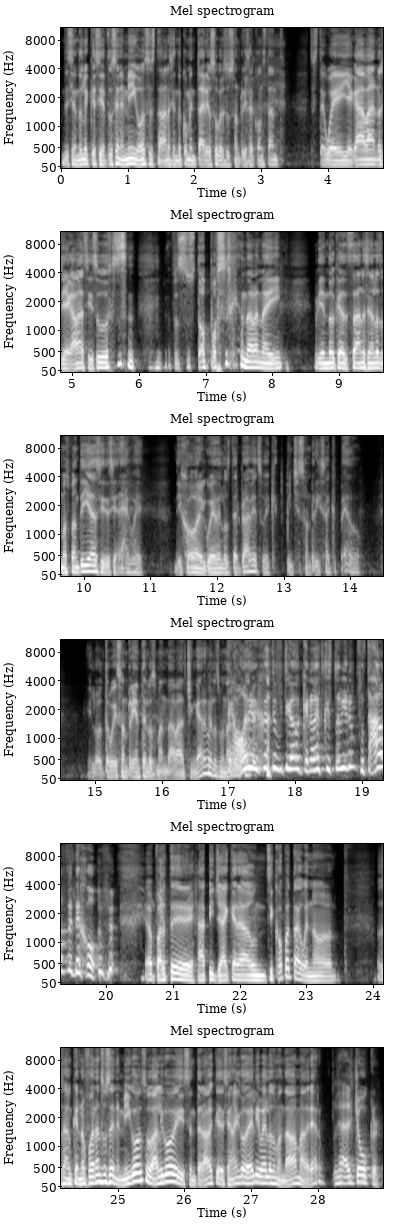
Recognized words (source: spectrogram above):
diciéndole que ciertos enemigos estaban haciendo comentarios sobre su sonrisa constante. Este güey llegaba, nos llegaban así sus, pues, sus topos que andaban ahí viendo que estaban haciendo las demás pandillas y decían, eh, güey, dijo el güey de los Dead Rabbits, güey, qué pinche sonrisa, qué pedo. Y el otro güey sonriente los mandaba a chingar, güey, los mandaba. a odio, hijo de que no es que estoy bien emputado, pendejo. Y aparte, Happy Jack era un psicópata, güey. No, o sea, aunque no fueran sus enemigos o algo y se enteraba que decían algo de él, iba y los mandaba a madrear. O sea, el Joker.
